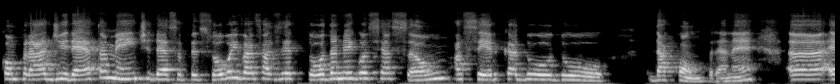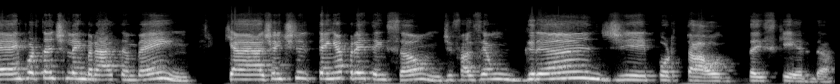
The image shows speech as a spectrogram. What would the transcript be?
comprar diretamente dessa pessoa e vai fazer toda a negociação acerca do, do da compra, né? Uh, é importante lembrar também que a gente tem a pretensão de fazer um grande portal da esquerda,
